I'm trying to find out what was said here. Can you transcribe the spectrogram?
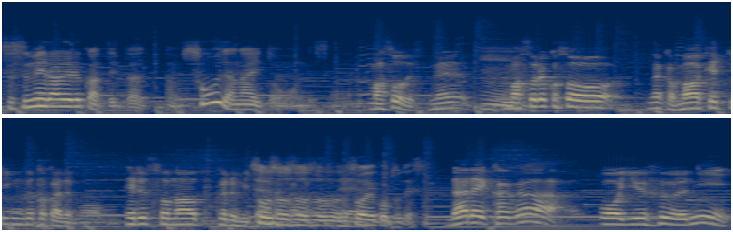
進められるかって言ったらそうじゃないと思うんですよね。まあそうですね、うん。まあそれこそなんかマーケティングとかでもペルソナを作るみたいそうなそうそうそうそういうことです。誰かがこういうふうに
